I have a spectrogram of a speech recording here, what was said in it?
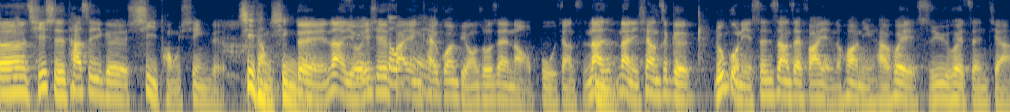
呃，其实它是一个系统性的，系统性的。对，那有一些发炎开关，比方说在脑部这样子。那那你像这个，如果你身上在发炎的话，你还会食欲会增加，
